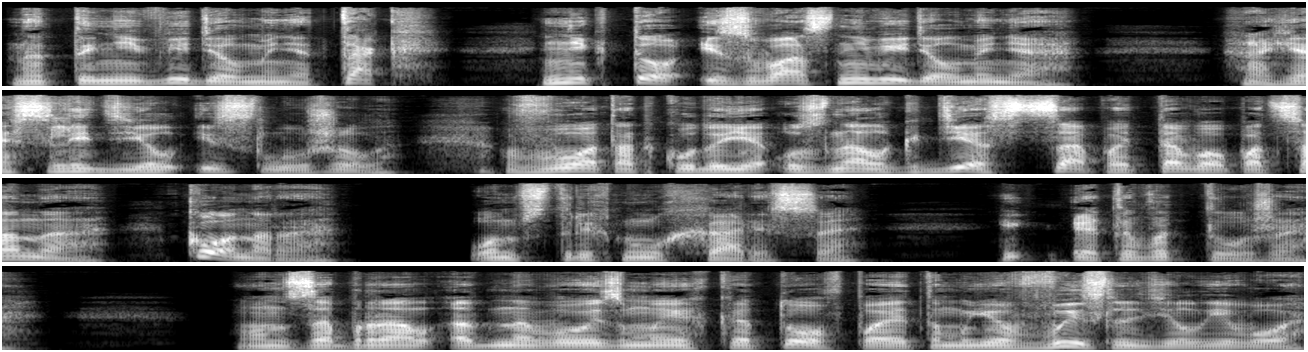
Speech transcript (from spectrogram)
Но ты не видел меня, так? Никто из вас не видел меня. А я следил и слушал. Вот откуда я узнал, где сцапать того пацана. Конора. Он встряхнул Харриса. И этого тоже. Он забрал одного из моих котов, поэтому я выследил его.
